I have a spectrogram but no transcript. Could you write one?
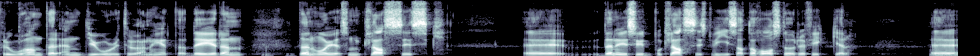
Pro Hunter Endure tror jag den heter. Det är den, den har ju som klassisk, eh, den är ju sydd på klassiskt vis att du har större fickor. Eh,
